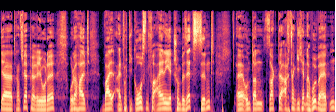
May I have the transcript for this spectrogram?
der Transferperiode oder halt, weil einfach die großen Vereine jetzt schon besetzt sind äh, und dann sagt er, ach, dann gehe ich halt nach Wolverhampton.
